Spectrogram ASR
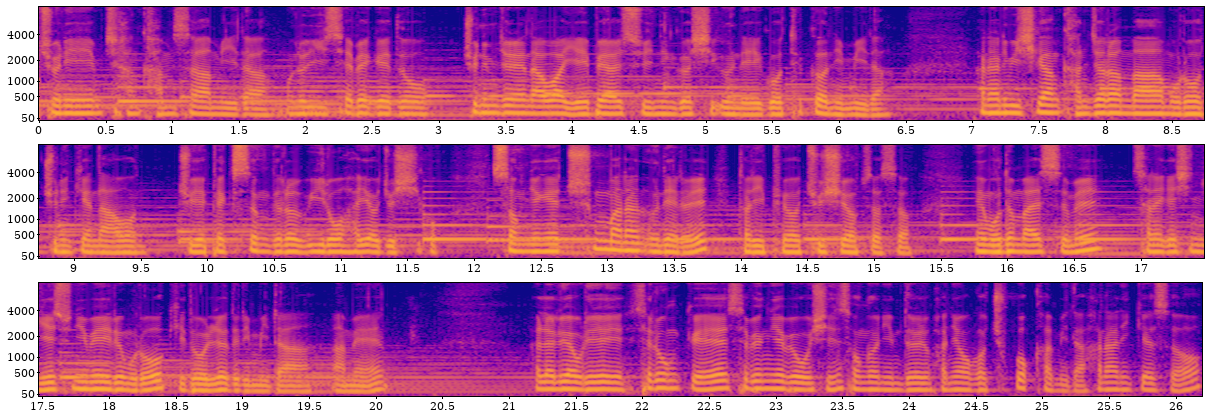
주님 참 감사합니다. 오늘 이 새벽에도 주님 전에 나와 예배할 수 있는 것이 은혜이고 특권입니다. 하나님 이 시간 간절한 마음으로 주님께 나온 주의 백성들을 위로하여 주시고 성령의 충만한 은혜를 더입혀 주시옵소서. 이 모든 말씀을 살아계신 예수님의 이름으로 기도 올려드립니다. 아멘. 할렐루야 우리 새로운 교회 새벽 예배 오신 성도님들 환영하고 축복합니다. 하나님께서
